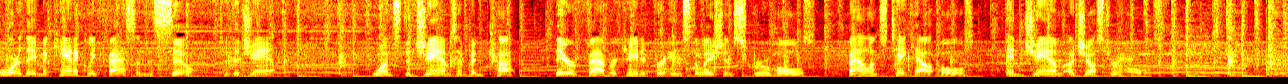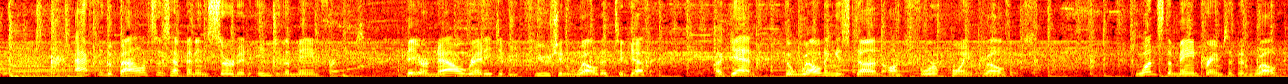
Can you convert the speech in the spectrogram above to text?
or they mechanically fasten the sill to the jamb. Once the jambs have been cut, they are fabricated for installation screw holes, balance takeout holes, and jamb adjuster holes. After the balances have been inserted into the mainframes, they are now ready to be fusion welded together. Again, the welding is done on four-point welders. Once the mainframes have been welded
